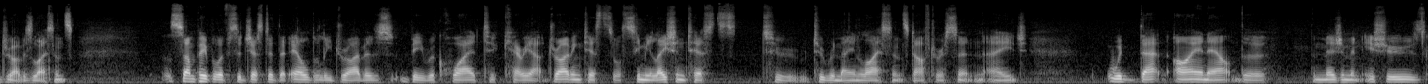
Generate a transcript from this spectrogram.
driver's license. Some people have suggested that elderly drivers be required to carry out driving tests or simulation tests to, to remain licensed after a certain age. Would that iron out the, the measurement issues?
